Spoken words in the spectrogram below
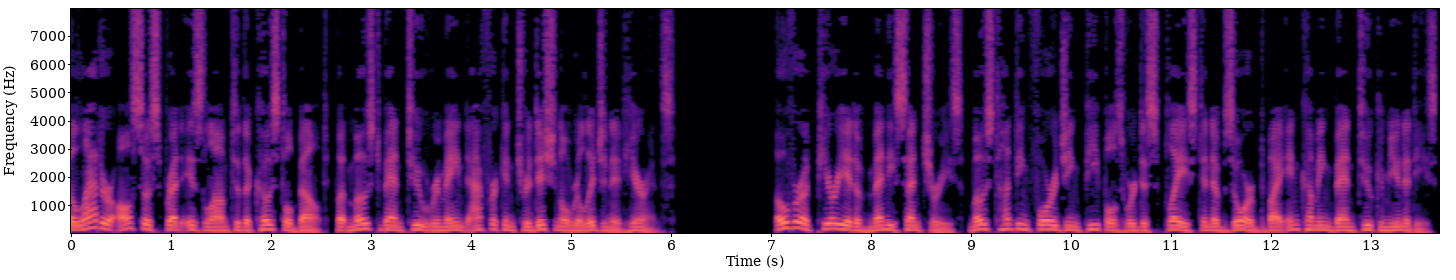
The latter also spread Islam to the coastal belt, but most Bantu remained African traditional religion adherents. Over a period of many centuries, most hunting-foraging peoples were displaced and absorbed by incoming Bantu communities,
